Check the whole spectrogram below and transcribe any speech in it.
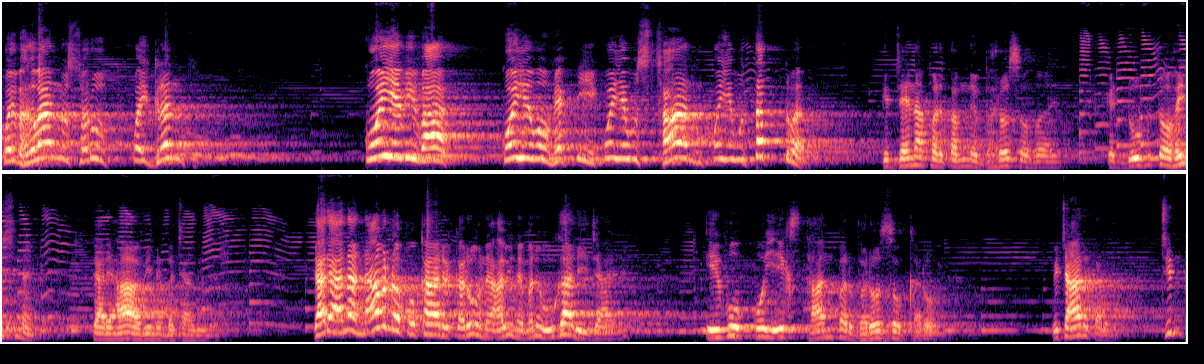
કોઈ ભગવાનનું સ્વરૂપ, કોઈ ગ્રંથ? કોઈ એવી વાત, કોઈ એવો વ્યક્તિ, કોઈ એવું સ્થાન, કોઈ એવું તત્વ કે જેના પર તમને ભરોસો હોય કે ડૂબતો હોઈશ ને ત્યારે આ આવીને બચાવી લે. ત્યારે આના નામનો પોકાર કરું ને આવીને મને ઉગાડી જાય, એવો કોઈ એક સ્થાન પર ભરોસો કરો. વિચાર કરો. ચિંતન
